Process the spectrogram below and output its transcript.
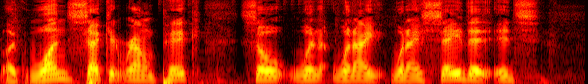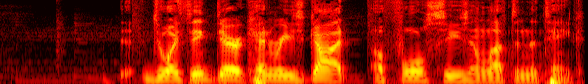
Like one second round pick? So when when I when I say that it's do I think Derrick Henry's got a full season left in the tank?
